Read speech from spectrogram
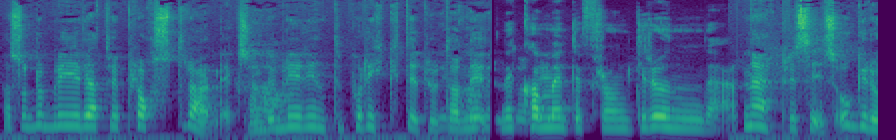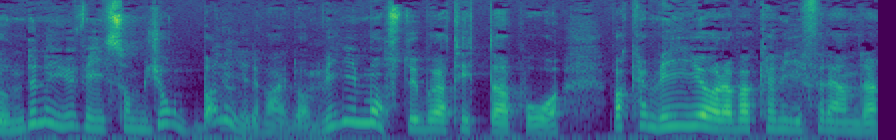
Mm. Alltså då blir det att vi plåstrar liksom. Ja. Det blir inte på riktigt. Utan det, det kommer inte från grunden. Nej precis, och grunden är ju vi som jobbar i det varje dag. Mm. Vi måste ju börja titta på vad kan vi göra, vad kan vi förändra?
